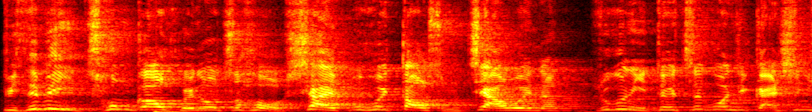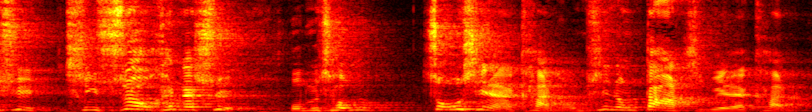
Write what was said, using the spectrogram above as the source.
比特币冲高回落之后，下一步会到什么价位呢？如果你对这个问题感兴趣，请随我看下去。我们从周线来看，我们先从大级别来看，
